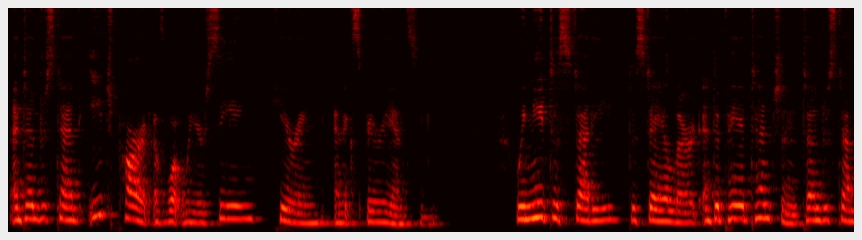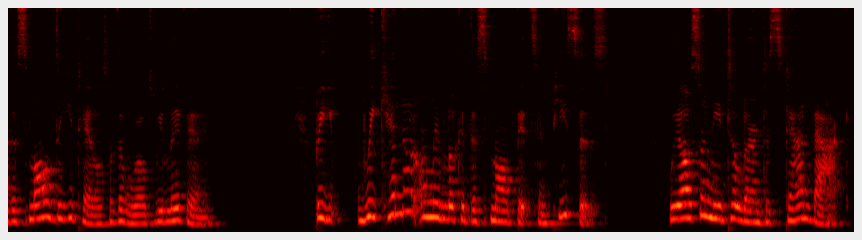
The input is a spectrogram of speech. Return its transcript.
and to understand each part of what we are seeing, hearing, and experiencing. We need to study, to stay alert, and to pay attention to understand the small details of the world we live in. But we can not only look at the small bits and pieces, we also need to learn to stand back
